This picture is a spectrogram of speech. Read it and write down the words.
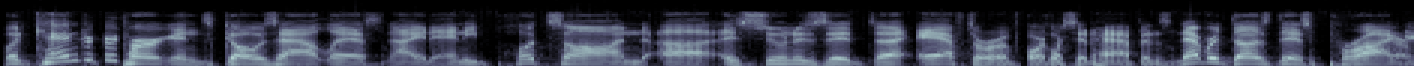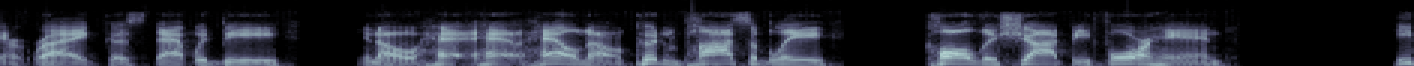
But Kendrick Perkins goes out last night and he puts on uh, as soon as it uh, after, of course, it happens. Never does this prior, right? Because that would be, you know, he- he- hell no, couldn't possibly call the shot beforehand. He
